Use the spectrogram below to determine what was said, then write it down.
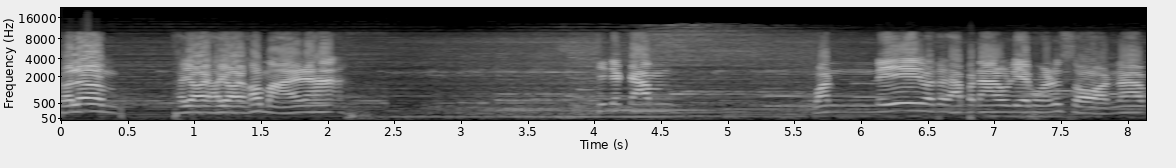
ก็เริ่มทยอยทยอยเข้ามาแล้วนะฮะกิจกรรมวัน นี้วันสถาปนาโรงเรียนพงศ์นุสรนะครับ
